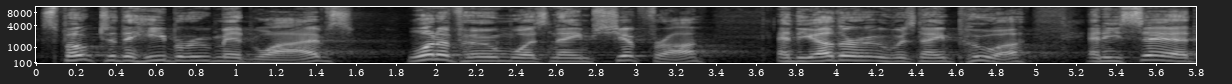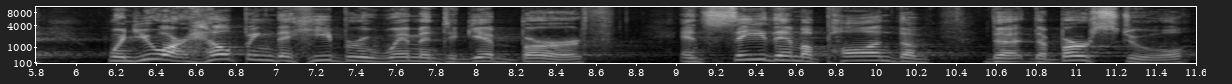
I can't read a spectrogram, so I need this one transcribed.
spoke to the Hebrew midwives, one of whom was named Shiphrah, and the other who was named Puah. And he said, When you are helping the Hebrew women to give birth and see them upon the, the, the birth stool,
